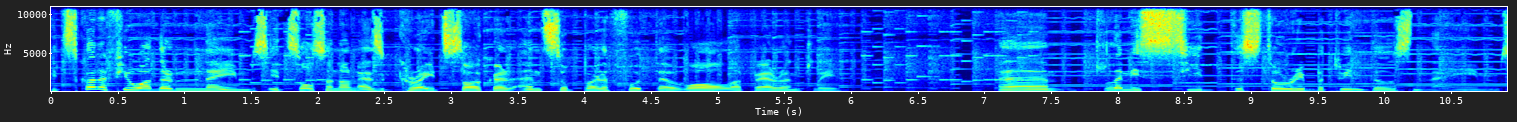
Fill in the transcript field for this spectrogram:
It's got a few other names. It's also known as Great Soccer and Super Football, apparently. Um, let me see the story between those names.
